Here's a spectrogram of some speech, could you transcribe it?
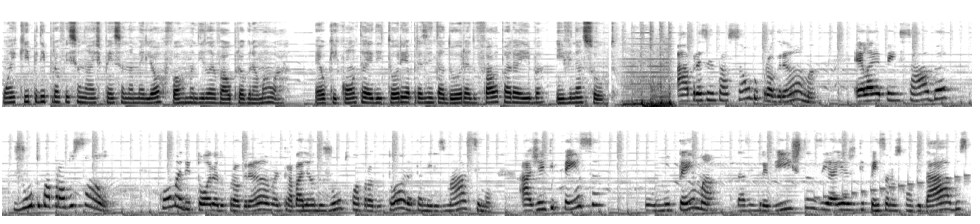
uma equipe de profissionais pensa na melhor forma de levar o programa ao ar. É o que conta a editora e apresentadora do Fala Paraíba, Ivna Souto a apresentação do programa ela é pensada junto com a produção. Como editora do programa, trabalhando junto com a produtora, Tamires Máximo, a gente pensa no tema das entrevistas e aí a gente pensa nos convidados,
